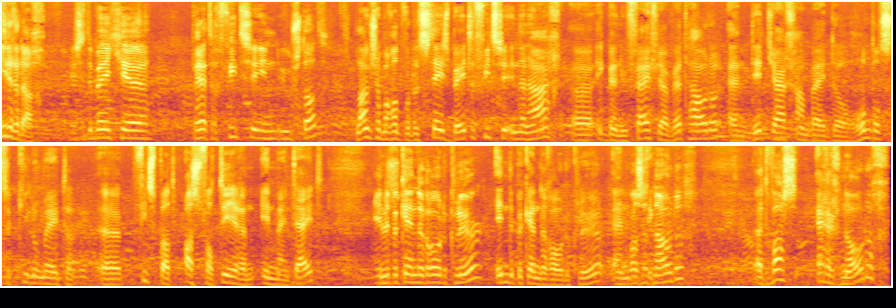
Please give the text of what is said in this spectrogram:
Iedere dag. Is het een beetje prettig fietsen in uw stad? Langzamerhand wordt het steeds beter fietsen in Den Haag. Uh, ik ben nu vijf jaar wethouder en dit jaar gaan wij de honderdste kilometer uh, fietspad asfalteren in mijn tijd. In dus de bekende rode kleur? In de bekende rode kleur. En was het ik, nodig? Het was erg nodig.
